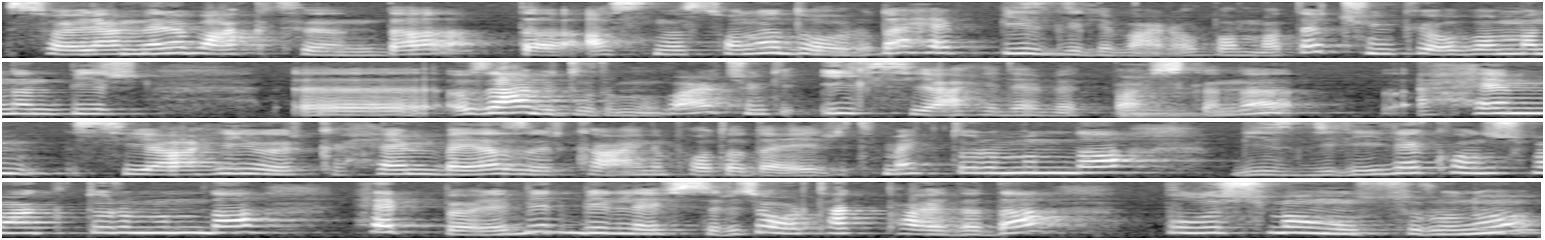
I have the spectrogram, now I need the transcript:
söylemlere baktığında da aslında sona doğru da hep biz dili var Obama'da. Çünkü Obama'nın bir e, özel bir durumu var. Çünkü ilk siyahi devlet başkanı hem siyahi ırkı hem beyaz ırkı aynı potada eritmek durumunda, biz diliyle konuşmak durumunda. Hep böyle bir birleştirici ortak paydada buluşma unsurunu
